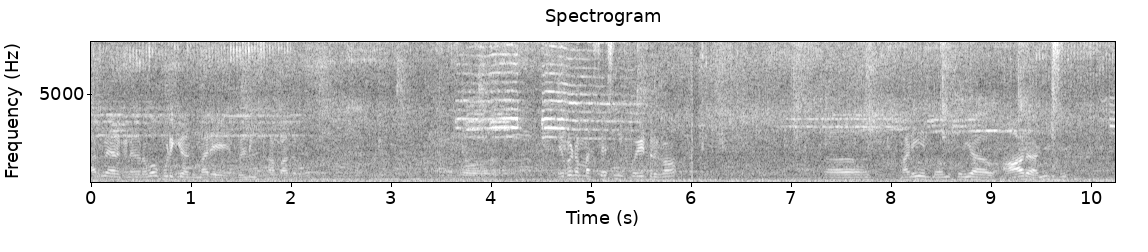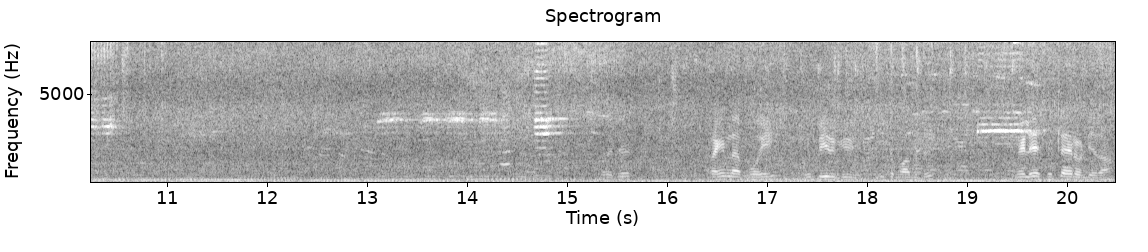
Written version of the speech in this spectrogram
அருமையாக இருக்கு. எனக்கு ரொம்ப பிடிக்கும் அந்த மாதிரி பில்டிங்ஸ்லாம் பார்க்குறது ஸோ இப்போ நம்ம ஸ்டேஷனுக்கு போயிட்டுருக்கோம். மணி இப்போ வந்து சரியாக ஆறு அஞ்சு போயிட்டு ட்ரெயினில் போய் எப்படி இருக்குது சீட்டை பார்த்துட்டு மேலே செட்டில் ஆயிட வேண்டியதான்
